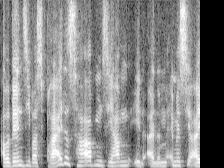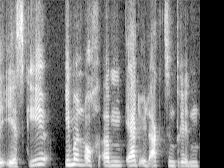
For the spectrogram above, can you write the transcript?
Aber wenn Sie was Breites haben, Sie haben in einem MSCI ESG immer noch ähm, Erdölaktien drin,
